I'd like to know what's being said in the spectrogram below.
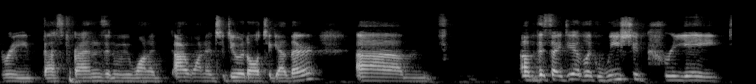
three best friends and we wanted i wanted to do it all together. Um of this idea of like we should create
